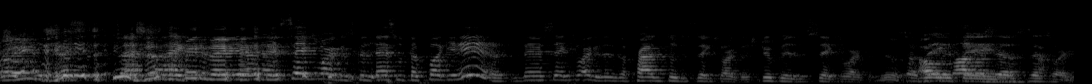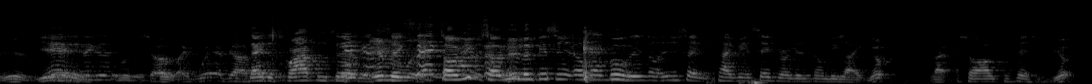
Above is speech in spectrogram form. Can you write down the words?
That's just like, yeah, they're sex workers because that's what the fuck it is. They're sex workers. It's a prostitute, a sex worker. A stripper is a sex worker. So they call OnlyFans. themselves sex workers. Yes, Yes. nigga. So, like, where have y'all They seen- describe themselves as Nigga, sex. sex So if you so if you look this shit up on Google, it's gonna you say type in sex worker, it's gonna be like Yep. like show all the professions. Yep.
